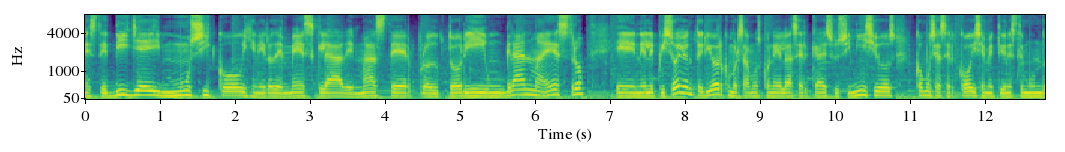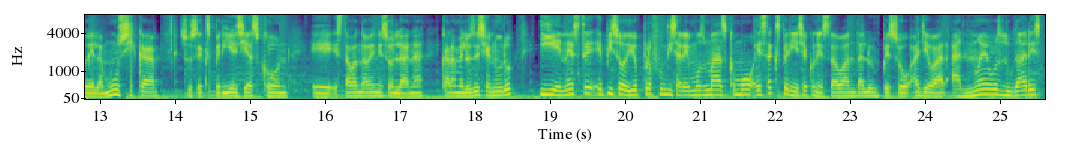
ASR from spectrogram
este DJ, músico, ingeniero de mezcla, de máster, productor y un gran maestro. En el episodio anterior conversamos con él acerca de sus inicios, cómo se acercó y se metió en este mundo de la música, sus experiencias con eh, esta banda venezolana Caramelos de Cianuro y en este episodio profundizaremos más cómo esa experiencia con esta banda lo empezó a llevar a nuevos lugares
